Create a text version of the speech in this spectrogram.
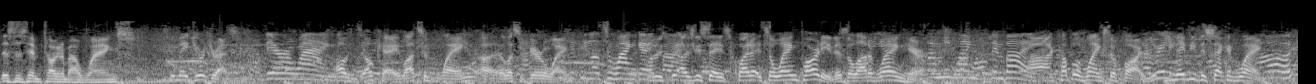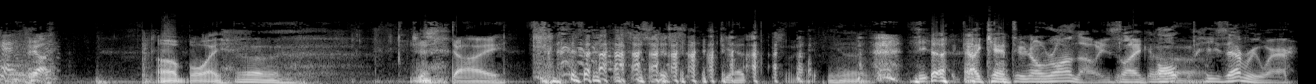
This is him talking about wangs. Who made your dress? Vera Wang. Oh, okay. Lots of Wang. Uh, lots of Vera Wang. Lots of Wang I going was, by. I was just say it's quite a, it's a Wang party. There's a lot of Wang here. How many Wangs have been by? Uh, a couple of Wang so far. Oh, really? Maybe the second Wang. oh, okay. Yeah. Oh, boy. Just die. Get, He, the guy can't do no wrong though. He's like, oh, he's everywhere.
